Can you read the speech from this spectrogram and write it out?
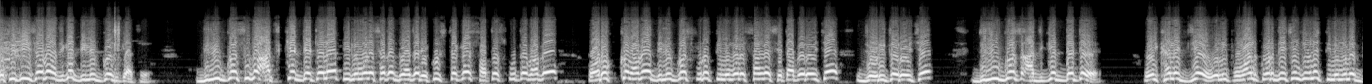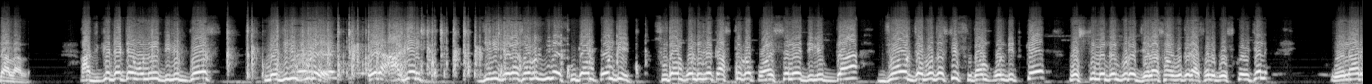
অতিথি হিসাবে আজকে দিলীপ ঘোষ গেছে দিলীপ ঘোষ শুধু আজকের ডেটে নয়, তৃণমূলের সাথে দু হাজার একুশ থেকে স্বতঃস্ফূর্ত ভাবে পরোক্ষ ভাবে দিলীপ ঘোষ পুরো তৃণমূলের সঙ্গে সেটাপে রয়েছে, জড়িত রয়েছে। দিলীপ ঘোষ আজকের ডেটে ওইখানে যে উনি প্রমাণ করে দিয়েছেন যে উনি তৃণমূলের দালাল। আজকের ডেটে উনি দিলীপ ঘোষ মেদিনীপুরে, এর আগের যিনি জেলা সভাপতি ছিলেন সুদাম পণ্ডিত, সুদাম পণ্ডিতের কাছ থেকে পয়সা নিয়ে দিলীপ দা জোর জবরদস্তি সুদাম পণ্ডিতকে পশ্চিম মেদিনীপুরের জেলা সভাপতির আসনে বস করেছেন। ওনার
